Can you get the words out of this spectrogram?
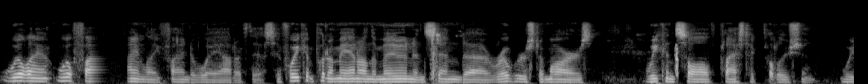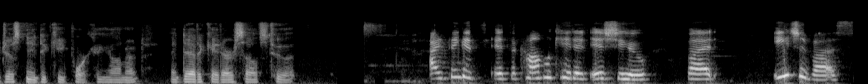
we'll, uh, we'll finally find a way out of this. If we can put a man on the moon and send uh, rovers to Mars, we can solve plastic pollution. We just need to keep working on it and dedicate ourselves to it. I think it's it's a complicated issue, but each of us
